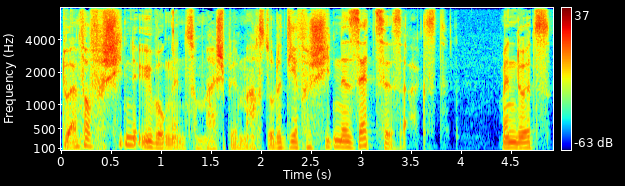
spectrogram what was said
du einfach verschiedene Übungen zum Beispiel machst oder dir verschiedene Sätze sagst. Wenn du jetzt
